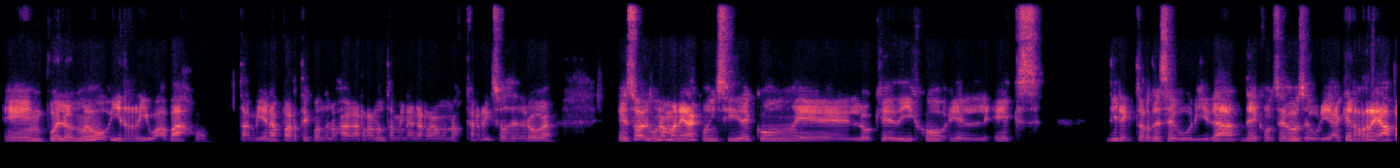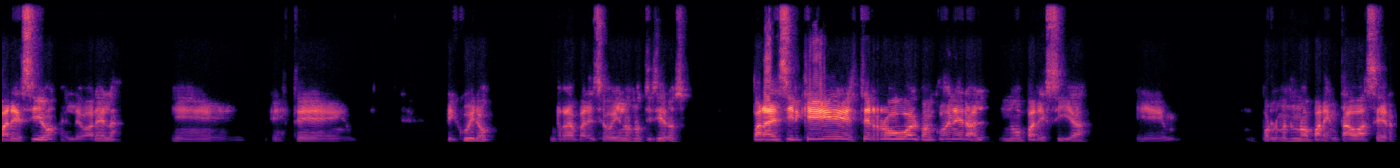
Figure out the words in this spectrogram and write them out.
En Pueblo Nuevo y Río Abajo. También aparte cuando los agarraron, también agarraron unos carrizos de droga. Eso de alguna manera coincide con lo que dijo el ex director de seguridad, del Consejo de Seguridad, que reapareció, el de Varela, este Picuiro, reapareció hoy en los noticieros, para decir que este robo al Banco General no parecía, eh, por lo menos no aparentaba ser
